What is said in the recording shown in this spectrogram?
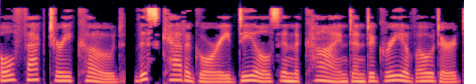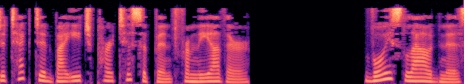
Olfactory code – This category deals in the kind and degree of odor detected by each participant from the other. Voice loudness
